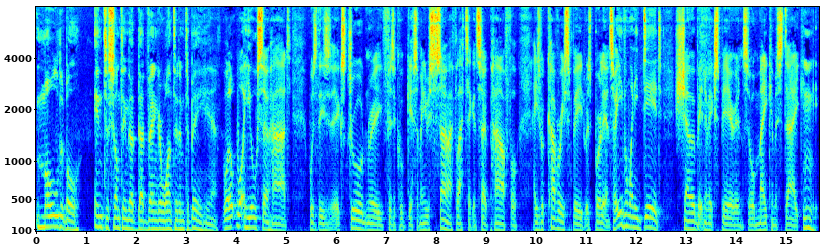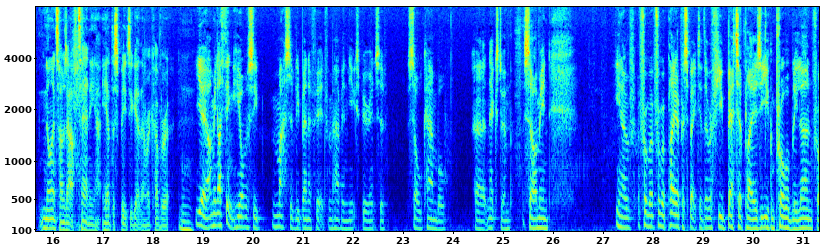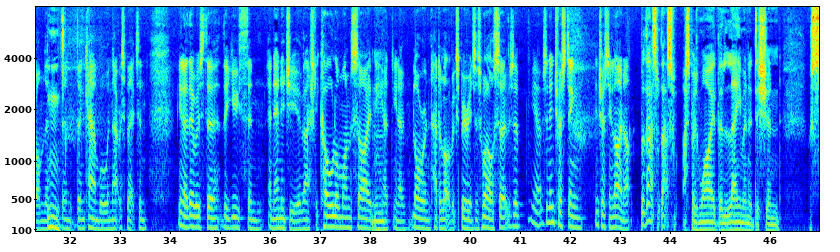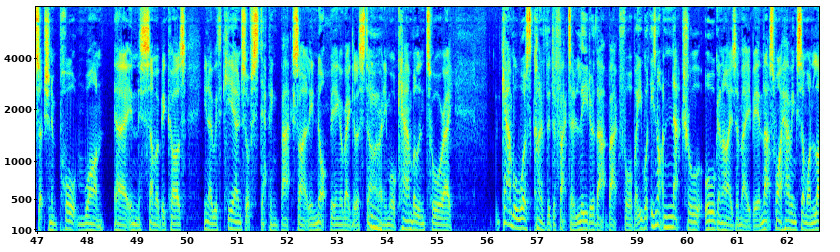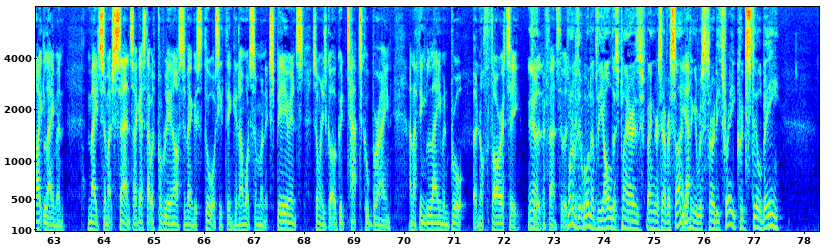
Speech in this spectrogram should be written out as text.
moldable into something that, that Wenger wanted him to be? Yeah. Well, what he also had was these extraordinary physical gifts. I mean, he was so athletic and so powerful. His recovery speed was brilliant. So even when he did show a bit of experience or make a mistake, mm. nine times out of ten, he, ha- he had the speed to get there and recover it. Mm. Yeah, I mean, I think he obviously massively benefited from having the experience of Sol Campbell uh, next to him. So, I mean, you know, from a from a player perspective, there are a few better players that you can probably learn from than mm. than, than Campbell in that respect. And you know, there was the the youth and, and energy of Ashley Cole on one side, and he had you know Lauren had a lot of experience as well. So it was a yeah, it was an interesting interesting lineup. But that's that's I suppose why the Lehmann edition was such an important one uh, in this summer because you know with Keown sort of stepping back slightly, not being a regular starter anymore, Campbell and Toure. Campbell was kind of the de facto leader of that back four, but he, he's not a natural organizer, maybe, and that's why having someone like Lehmann made so much sense. I guess that was probably in Arsene Wenger's thoughts. He's thinking, I want someone experienced, someone who's got a good tactical brain, and I think Lehmann brought an authority to the defence that was one of really the one of the oldest players Wenger's ever signed. I think it was 33. Could still be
